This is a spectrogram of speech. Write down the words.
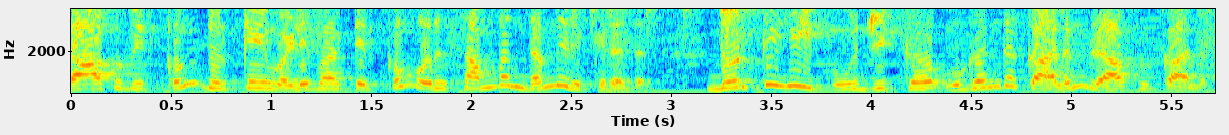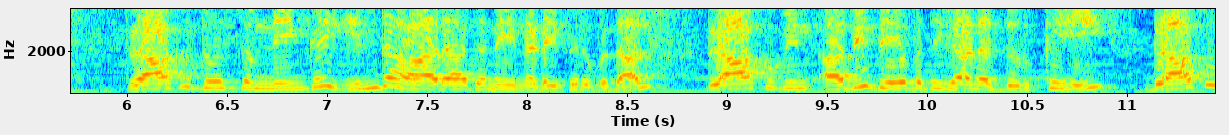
ராகுவிற்கும் துர்க்கை வழிபாட்டிற்கும் ஒரு சம்பந்தம் இருக்கிறது. துர்க்கையை பூஜிக்க உகந்த காலம் ராகு காலம் ராகுதோஷம் நீங்க இந்த ஆராதனை நடைபெறுவதால் ராகுவின் அதிதேவதையான துர்க்கையை ராகு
